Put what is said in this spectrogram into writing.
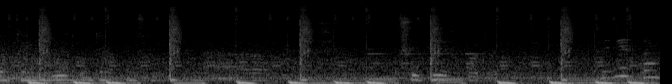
of things is going to happen soon. Uh, is important. Siti is not.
